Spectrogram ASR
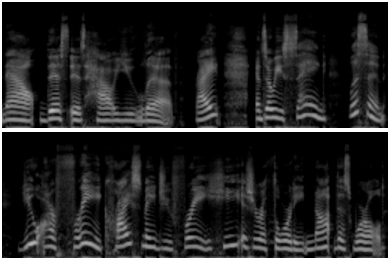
now this is how you live, right? And so he's saying, listen, you are free. Christ made you free. He is your authority, not this world.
